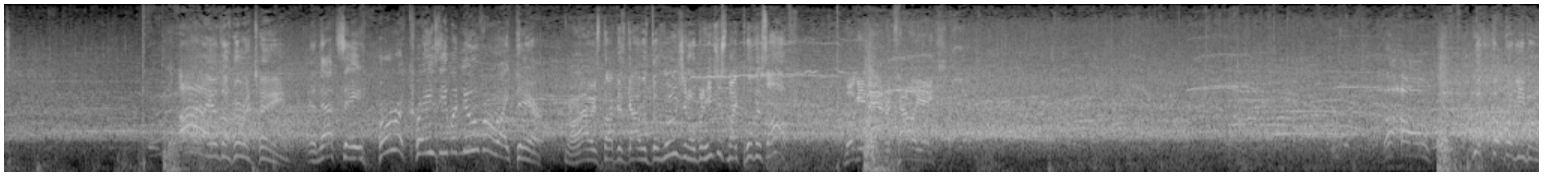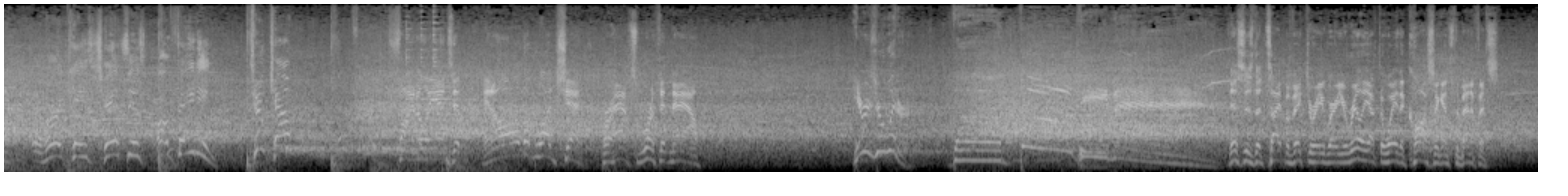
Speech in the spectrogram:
Eye of the Hurricane. And that's a hurricane crazy maneuver right there. Oh, I always thought this guy was delusional, but he just might pull this off. Boogeyman retaliates. Uh-oh. With the Boogie Bomb. The Hurricane's chances are fading. Two count. Perhaps worth it now. Here is your winner, the Boogeyman. This is the type of victory where you really have to weigh the costs against the benefits.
